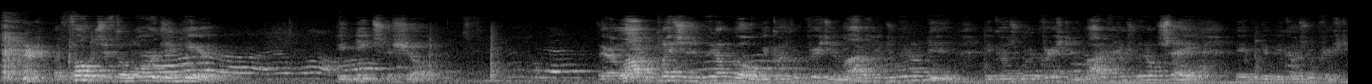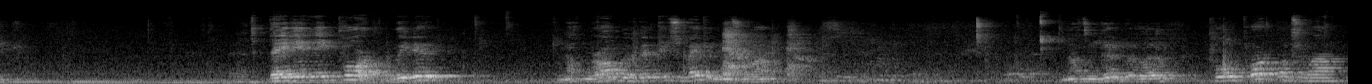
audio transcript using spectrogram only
But folks, if the Lord's in here, it needs to show. There are a lot of places we don't go because we're Christian. A lot of things we don't do because we're Christian. A lot of things we don't say because we're Christians. They didn't eat pork. We do. Nothing wrong with a good piece of bacon once in a while. Nothing good with a little pulled pork once in a while.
